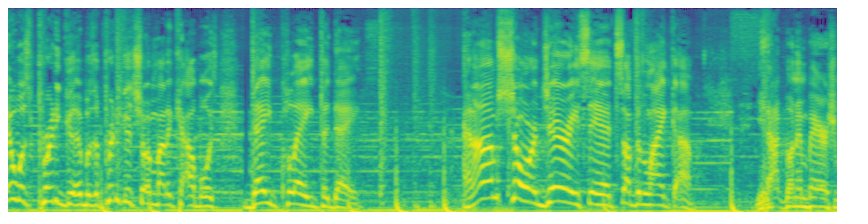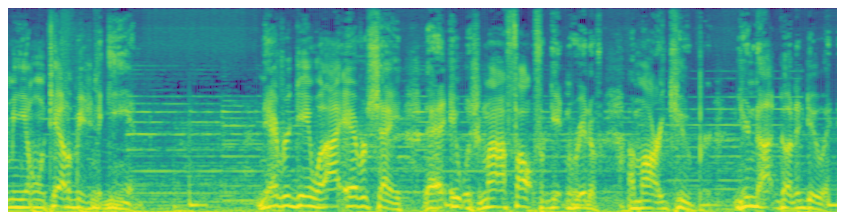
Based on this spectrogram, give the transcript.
it was pretty good. It was a pretty good showing by the Cowboys. They played today. And I'm sure Jerry said something like, uh, You're not going to embarrass me on television again. Never again will I ever say that it was my fault for getting rid of Amari Cooper. You're not going to do it.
